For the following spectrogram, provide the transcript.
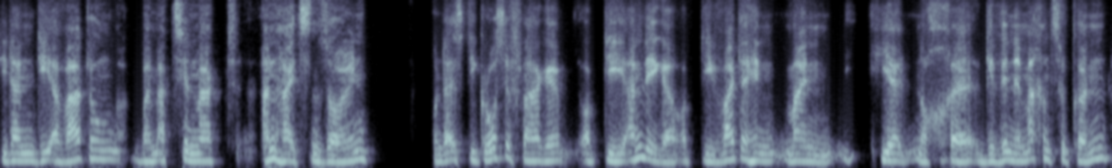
die dann die Erwartungen beim Aktienmarkt anheizen sollen. Und da ist die große Frage, ob die Anleger, ob die weiterhin meinen, hier noch äh, Gewinne machen zu können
